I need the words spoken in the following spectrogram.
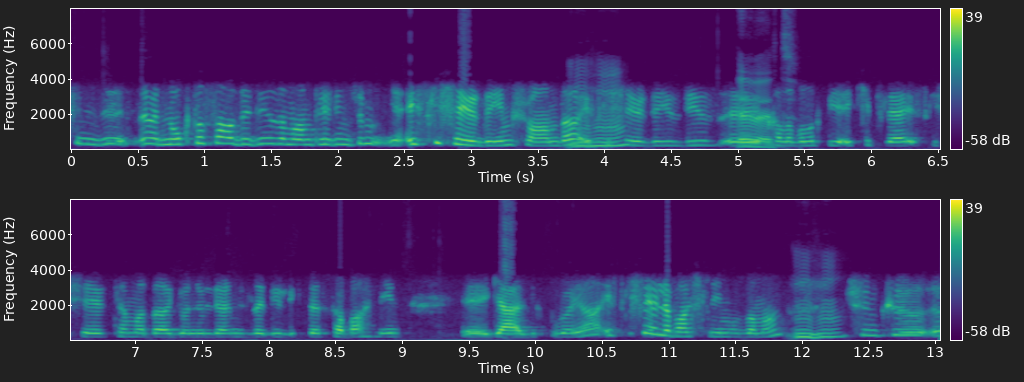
Şimdi evet noktasal dediğin zaman Pelin'cim Eskişehir'deyim şu anda. Hı hı. Eskişehir'deyiz biz e, evet. kalabalık bir ekiple Eskişehir temada gönüllerimizle birlikte sabahleyin e, geldik buraya. Eskişehir'le başlayayım o zaman. Hı hı. Çünkü e,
